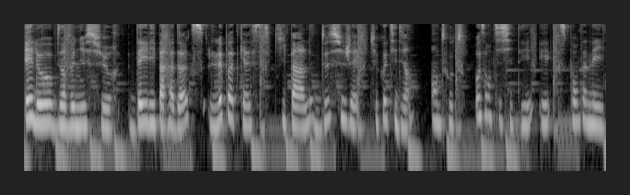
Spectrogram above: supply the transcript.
Hello, bienvenue sur Daily Paradox, le podcast qui parle de sujets du quotidien en toute authenticité et spontanéité.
